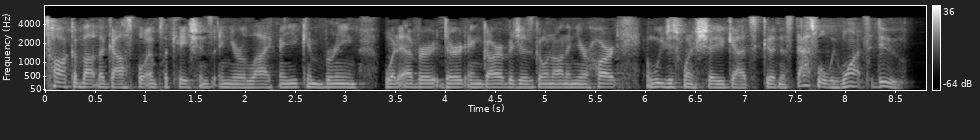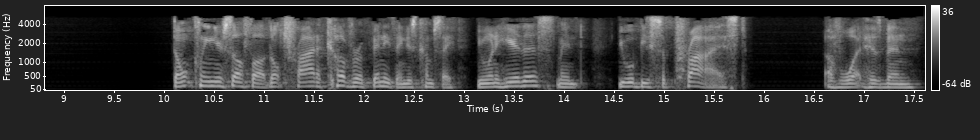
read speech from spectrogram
talk about the gospel implications in your life. And you can bring whatever dirt and garbage is going on in your heart and we just want to show you God's goodness. That's what we want to do. Don't clean yourself up. Don't try to cover up anything. Just come say you want to hear this? I mean you will be surprised of what has been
